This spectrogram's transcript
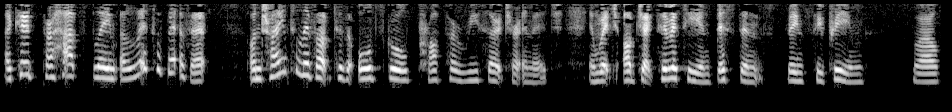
I could perhaps blame a little bit of it on trying to live up to the old school proper researcher image in which objectivity and distance reigns supreme. Well,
